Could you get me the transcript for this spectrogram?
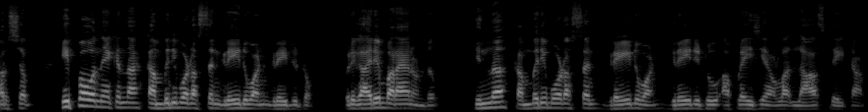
മറിച്ച് ഇപ്പോ വന്നേക്കുന്ന company board assistant grade one grade two ഒരു കാര്യം പറയാനുണ്ട്. ഇന്ന് company board assistant grade one grade two apply ചെയ്യാനുള്ള ലാസ്റ്റ് ഡേറ്റ് ആണ്.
